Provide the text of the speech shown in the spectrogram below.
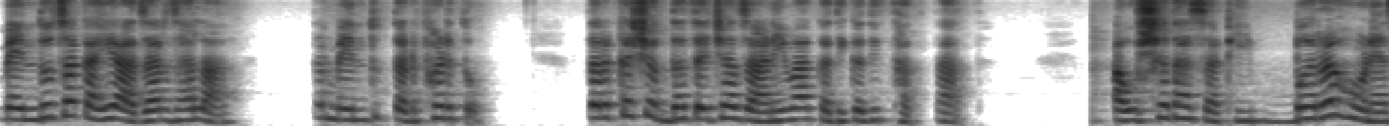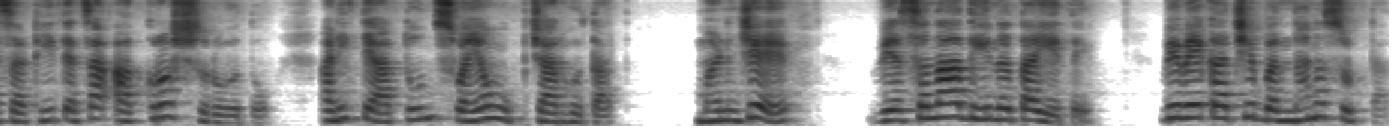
मेंदूचा काही आजार झाला तर मेंदू तडफडतो. तर्कशुद्धतेच्या जाणीवा कधीकधी थकतात. औषधासाठी बरं होण्यासाठी त्याचा आक्रोश सुरू होतो आणि त्यातून स्वयंउपचार होतात. म्हणजे व्यसनाधीनता येते. विवेकाची बंधनं सुटतात.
